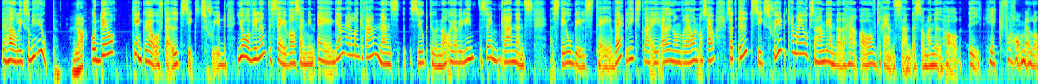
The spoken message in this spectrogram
Det hör liksom ihop. Ja. Och då tänker jag ofta utsiktsskydd. Jag vill inte se vare sig min egen eller grannens soptunnor och jag vill inte se grannens storbilds-tv blixtra i ögonvrån och så. Så att utsiktsskydd kan man ju också använda det här avgränsande som man nu har i häckform eller,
